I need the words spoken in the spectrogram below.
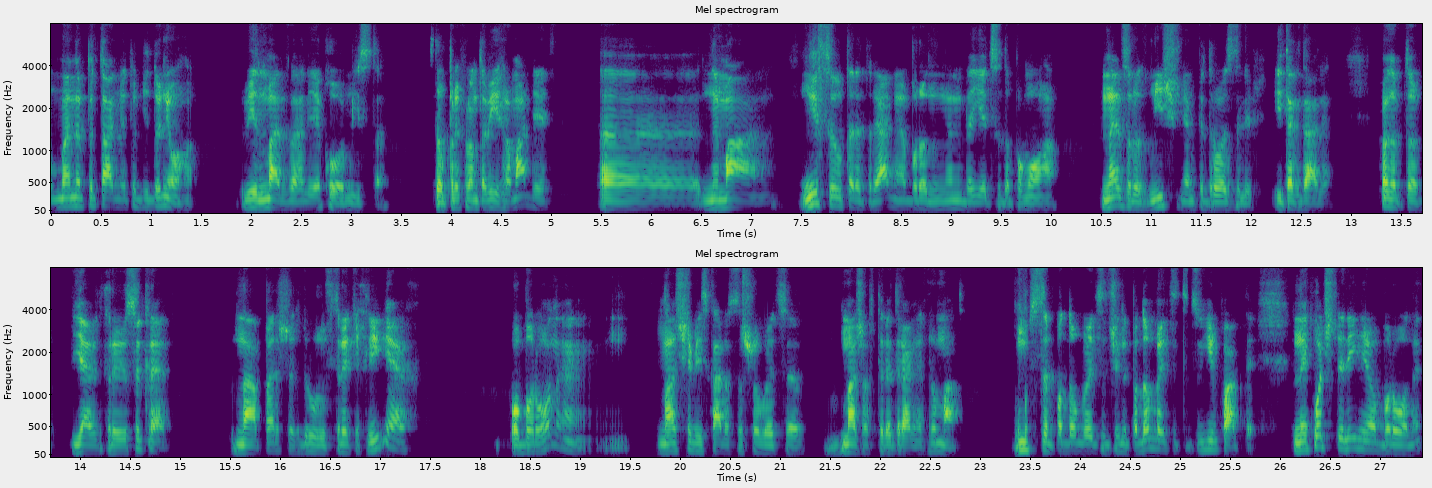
в мене питання тоді до нього. Він мер взагалі якого міста? Що в прифронтовій громаді е, нема ні сил територіальної оборони, не надається допомога, не з розміщенням підрозділів і так далі. Ну, Тобто, я відкрию секрет: на перших, других, третіх лініях оборони наші війська розташовуються в межах територіальних громад. Тому це подобається чи не подобається, це такі факти. Не хочете лінію оборони?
